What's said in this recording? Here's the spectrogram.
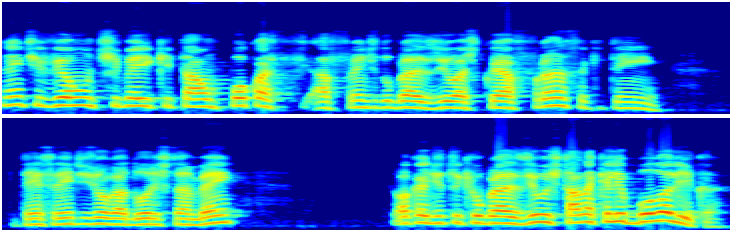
A gente vê um time aí que está um pouco à frente do Brasil, acho que é a França, que tem, tem excelentes jogadores também. Eu acredito que o Brasil está naquele bolo ali, cara.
